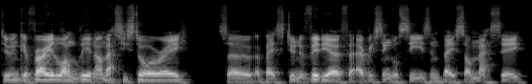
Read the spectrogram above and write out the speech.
doing a very long Lionel Messi story. So I'm basically doing a video for every single season based on Messi.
